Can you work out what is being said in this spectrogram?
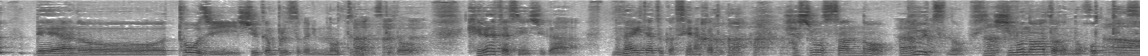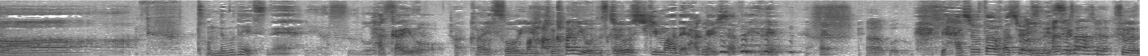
であの当時「週刊プロレス」とかにも載ってたんですけど蹴られた選手が胸板とか背中とか橋本さんのブーツの紐の跡が残ってるんですよ。あとんでもないですね。すごい破壊王。破壊王。そういうまあ破壊王ですから常識まで破壊したというね。はい。なるほど。いや橋本の話はいいんですよ。橋本さん橋本さんすみま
